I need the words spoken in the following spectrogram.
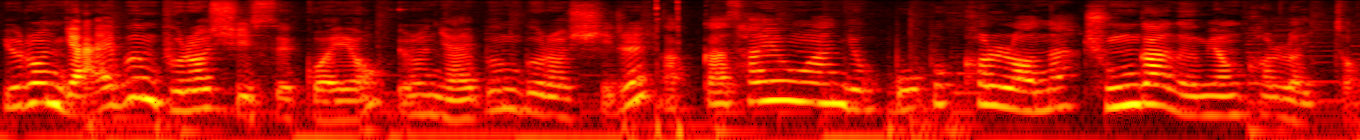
이런 얇은 브러쉬 있을 거예요. 이런 얇은 브러쉬를 아까 사용한 이 mauve 컬러나 중간 음영 컬러 있죠.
